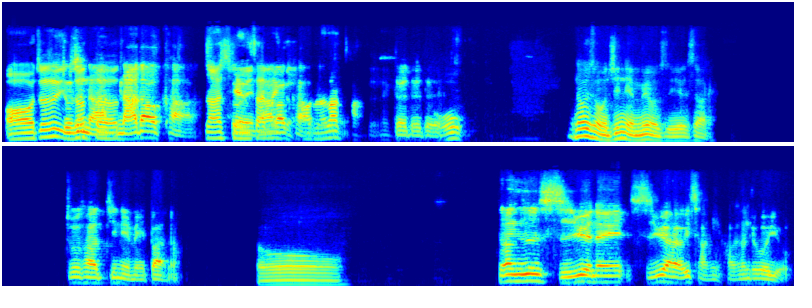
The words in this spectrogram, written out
哦，就是你就是拿拿到卡，拿前三那个，拿到卡，哦拿到卡的那个。对对对，哦，那为什么今年没有职业赛？就是他今年没办啊。哦，但是十月那十月还有一场，好像就会有。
